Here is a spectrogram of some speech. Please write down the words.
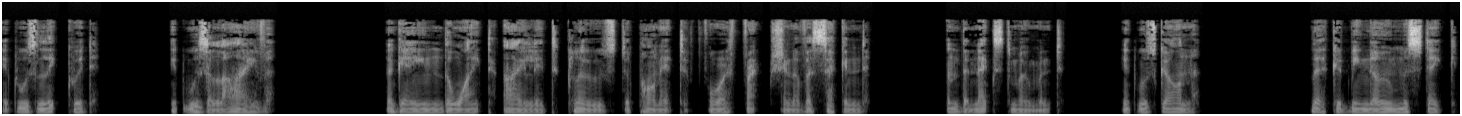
It was liquid. It was alive. Again the white eyelid closed upon it for a fraction of a second, and the next moment it was gone. There could be no mistake.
